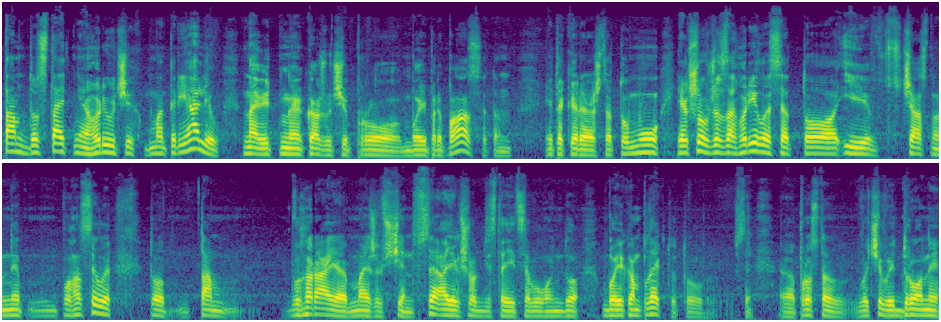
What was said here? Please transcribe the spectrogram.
там достатньо горючих матеріалів, навіть не кажучи про боєприпаси там і таке решта. Тому, якщо вже загорілося, то і вчасно не погасили, то там вигорає майже вщент все. А якщо дістається вогонь до боєкомплекту, то все. Е, Просто, вочевидь, дрони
